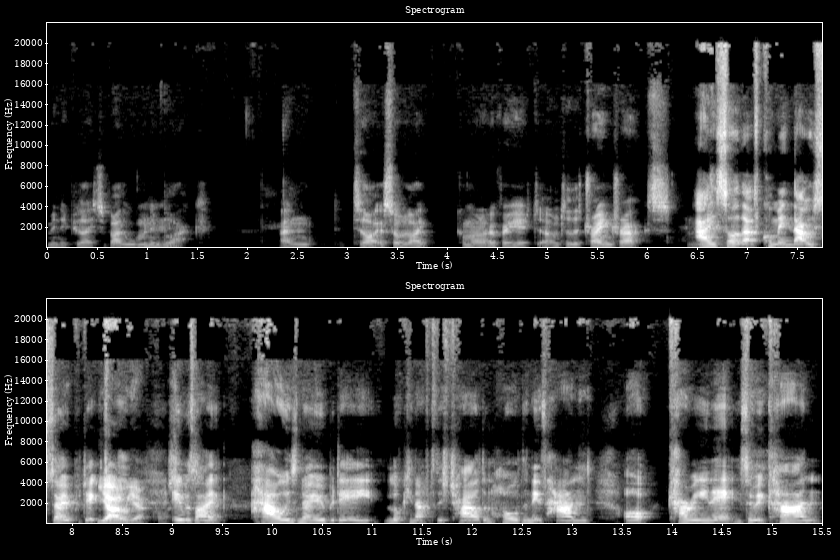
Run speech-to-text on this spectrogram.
manipulated by the woman in Mm. black, and to like sort of like come on over here to, onto the train tracks. I saw that coming. That was so predictable. Yeah, oh, yeah, of course. It was yeah. like how is nobody looking after this child and holding its hand or carrying it so it can't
